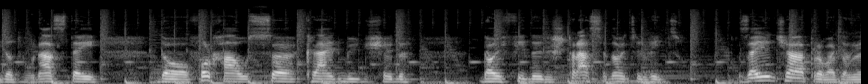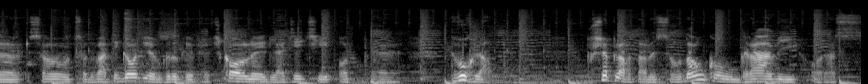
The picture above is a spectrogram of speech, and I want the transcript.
do 12 do Vollhaus Kleinmünchen Dolfinenstraße 19 w Linzu. Zajęcia prowadzone są co dwa tygodnie w grupie przedszkolnej dla dzieci od e, dwóch lat. Przeplatane są nauką, grami oraz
